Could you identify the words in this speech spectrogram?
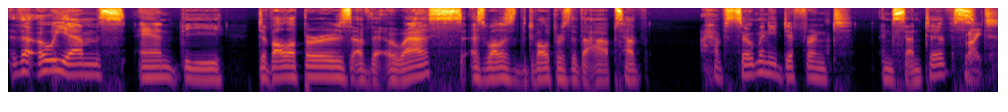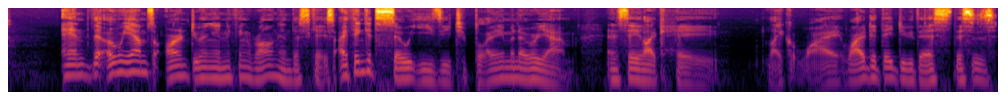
the OEMs and the developers of the OS, as well as the developers of the apps, have have so many different incentives. right. And the OEMs aren't doing anything wrong in this case. I think it's so easy to blame an OEM and say like, "Hey, like why why did they do this? This is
